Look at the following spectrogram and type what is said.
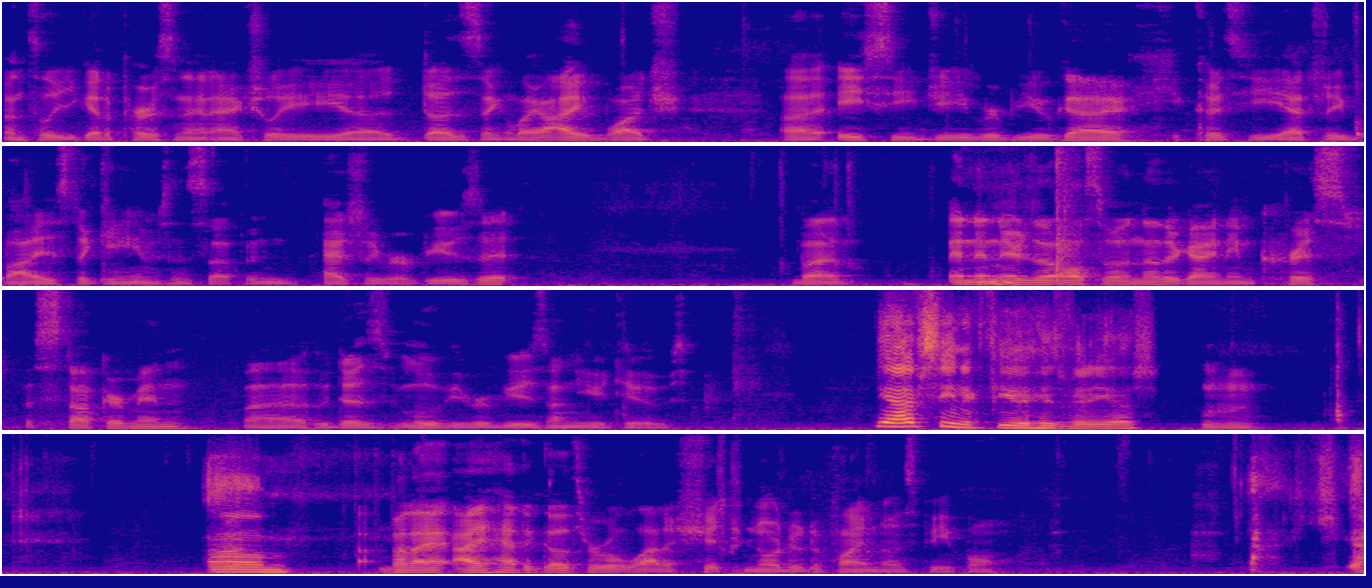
until you get a person that actually uh, does things. Like I watch uh, ACG review guy because he actually buys the games and stuff and actually reviews it. But and then Hmm. there's also another guy named Chris Stuckerman uh, who does movie reviews on YouTube. Yeah, I've seen a few of his videos. hmm Um, But I, I had to go through a lot of shit in order to find those people. yeah,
